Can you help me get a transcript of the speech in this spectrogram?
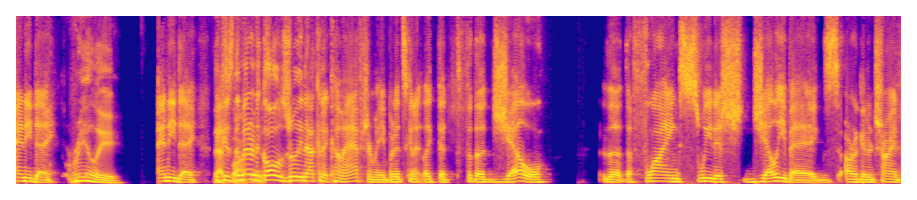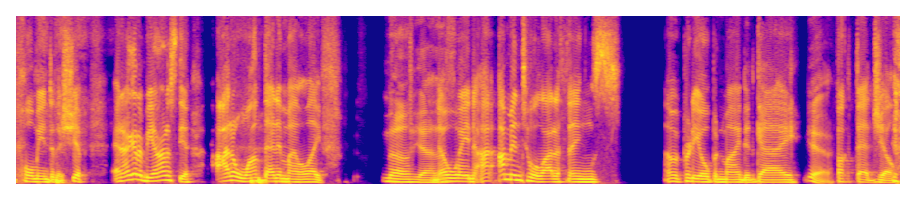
any day. Really? any day That's because the men in the bonkers. goal is really not going to come after me but it's going to like the for the gel the the flying swedish jelly bags are going to try and pull me into the ship and i got to be honest with you i don't want that in my life No, yeah. no way I, i'm into a lot of things i'm a pretty open-minded guy Yeah. fuck that gel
